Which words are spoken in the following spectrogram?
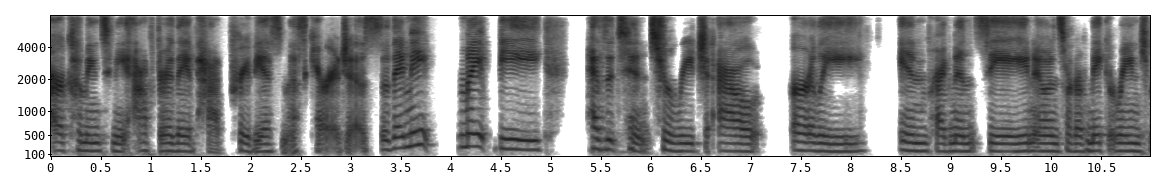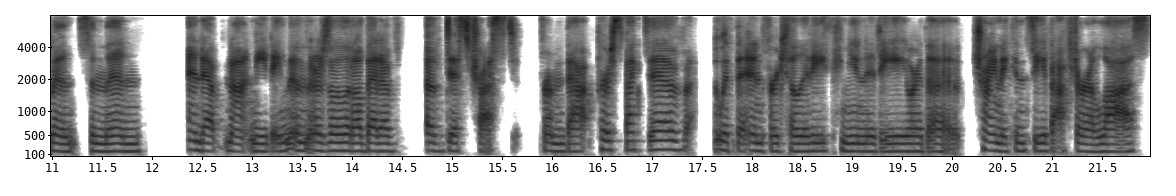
are coming to me after they've had previous miscarriages. So they may might be hesitant to reach out early in pregnancy, you know, and sort of make arrangements and then end up not needing them. There's a little bit of, of distrust from that perspective with the infertility community or the trying to conceive after a loss.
